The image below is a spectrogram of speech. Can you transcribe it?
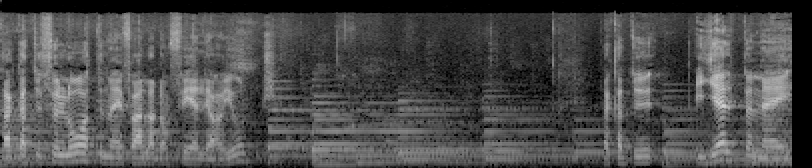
Tack att du förlåter mig för alla de fel jag har gjort. Tack att du hjälper mig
